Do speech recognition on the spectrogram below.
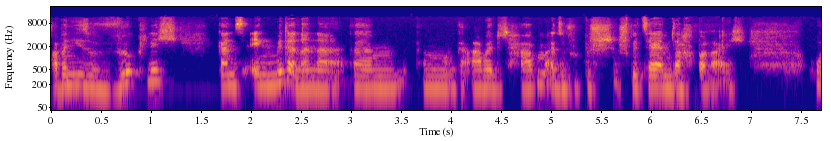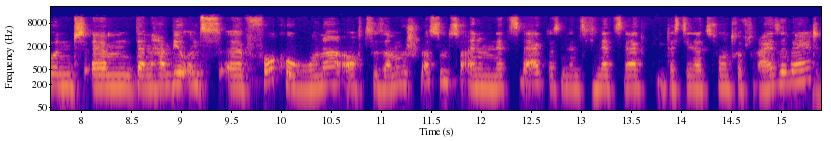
aber nie so wirklich ganz eng miteinander ähm, ähm gearbeitet haben, also speziell im Dachbereich. Und ähm, dann haben wir uns äh, vor Corona auch zusammengeschlossen zu einem Netzwerk, das nennt sich Netzwerk Destination trifft Reisewelt.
